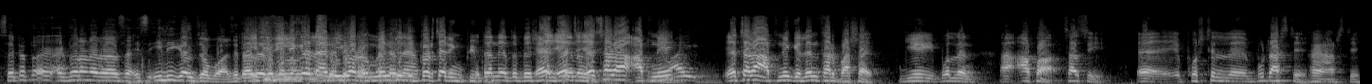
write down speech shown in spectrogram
সেটা তো এক ধরনের ইলিগাল জব আর is illegal and you are এটা mentally নিয়ে- এটা নিয়ে তো বেশ। এছাড়া আপনি এছাড়া আপনি গেলেন তার বাসায় গিয়ে বললেন "আ- আপা চাচি পোস্টেল বুট আসছে? হ্যাঁ আসছে।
